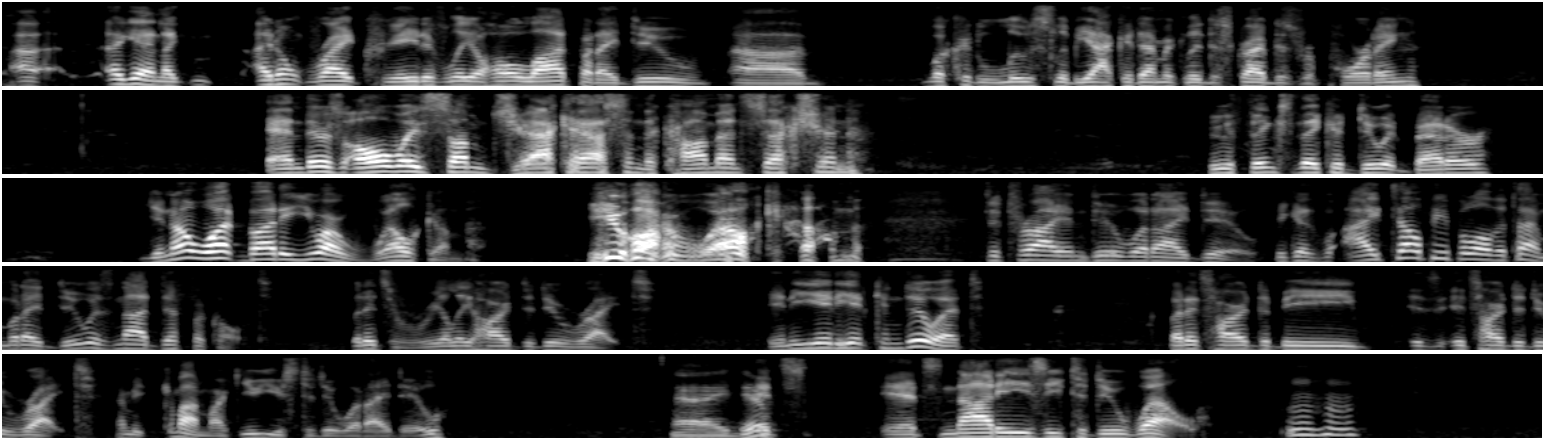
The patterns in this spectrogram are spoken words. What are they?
uh, again, like I don't write creatively a whole lot, but I do uh, what could loosely be academically described as reporting. And there's always some jackass in the comment section who thinks they could do it better. You know what, buddy? You are welcome. You are welcome to try and do what I do because I tell people all the time what I do is not difficult, but it's really hard to do right. Any idiot can do it, but it's hard to be it's, it's hard to do right. I mean, come on, Mark, you used to do what I do. I do. It's it's not easy to do well. Mm-hmm.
